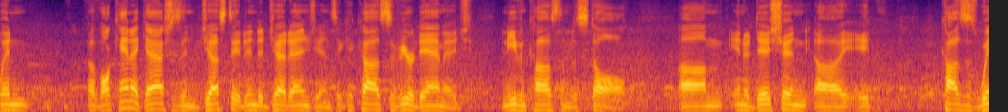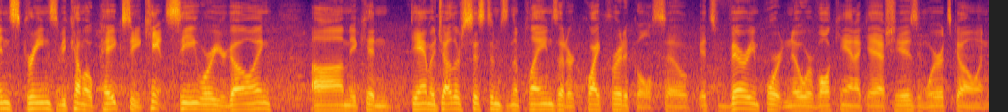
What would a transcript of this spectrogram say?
when a volcanic ash is ingested into jet engines, it can cause severe damage and even cause them to stall. Um, in addition, uh, it causes windscreens to become opaque so you can't see where you're going. Um, it can damage other systems in the planes that are quite critical. So it's very important to know where volcanic ash is and where it's going.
